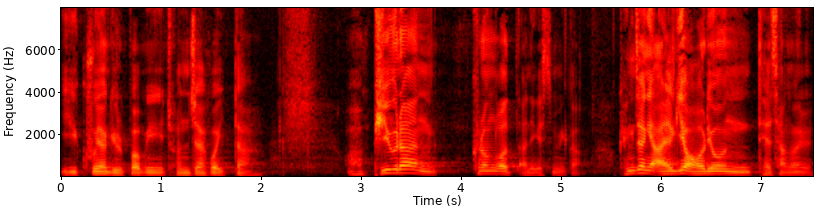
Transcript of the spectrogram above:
이 구약 율법이 존재하고 있다. 어, 비유란 그런 것 아니겠습니까? 굉장히 알기 어려운 대상을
